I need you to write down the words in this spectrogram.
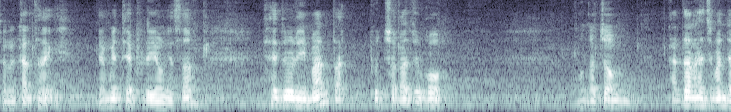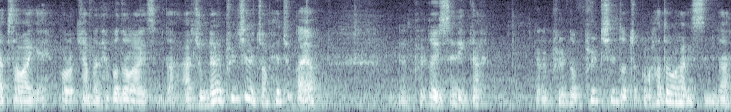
저는 간단하게 양면 테이프를 이용해서 테두리만 딱 붙여가지고 뭔가 좀 간단하지만 얍삽하게 그렇게 한번 해보도록 하겠습니다. 아 중간에 풀칠을 좀 해줄까요? 네, 풀도 있으니까 풀도 풀칠도 조금 하도록 하겠습니다.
